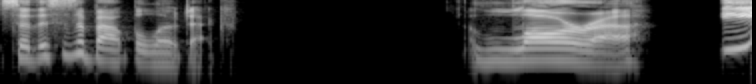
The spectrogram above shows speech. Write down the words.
so this is about Below Deck. Laura. Eek!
